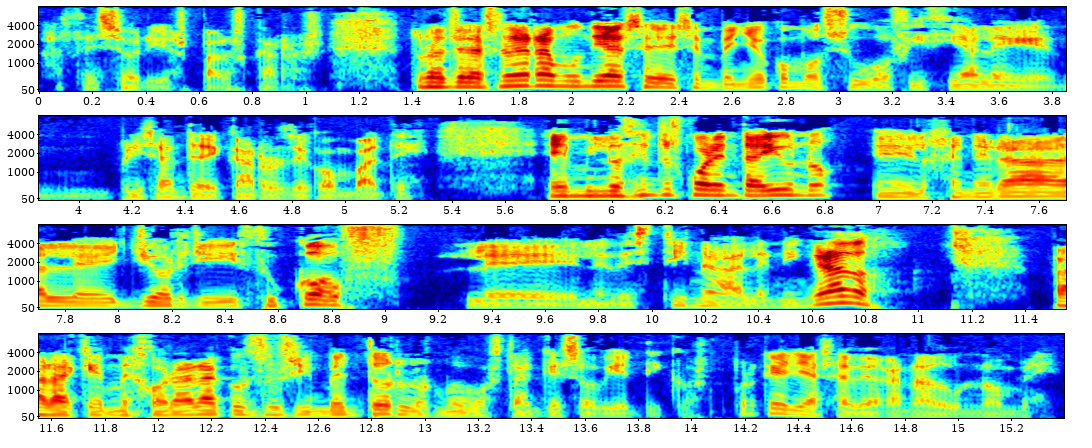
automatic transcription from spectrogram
accesorios para los carros. Durante la Segunda Guerra Mundial se desempeñó como suboficial en precisamente de carros de combate. En 1941, el general eh, Georgy Zhukov le, destina a Leningrado para que mejorara con sus inventos los nuevos tanques soviéticos, porque ya se había ganado un nombre.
